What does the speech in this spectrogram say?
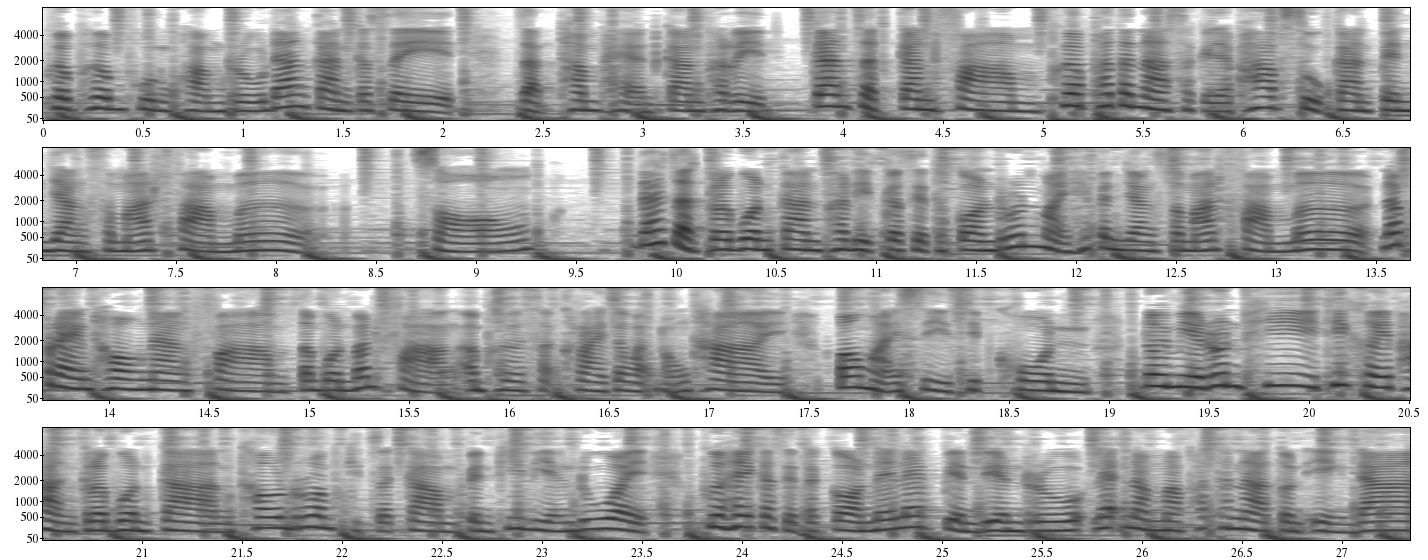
เพื่อเพิ่มพูนความรู้ด้านการเกษตร จัดทำแผนการผลิต การจัดการฟาร์ม เพื่อพัฒนาศักยภาพสู่การเป็นอย่างสมาร์ทฟาร์มเมอร์ 2. ได้จัดกระบวนการผลิตเกษตรกรรุ่นใหม่ให้เป็นยังสมาร์ทฟาร์มเมอร์ณแปลงทองนางฟาร์ม ตำบลบ้านฝาง อำเภอสักครจังหวัดหนองคาย เป้าหมาย 40 คน โดยมีรุ่นพี่ที่เคยผ่านกระบวนการเข้าร่วมกิจกรรมเป็นพี่เลี้ยงด้วย เพื่อให้เกษตรกรได้แลกเปลี่ยนเรียนรู้ และนำมาพัฒนาตนเองได้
